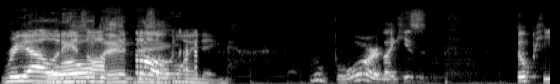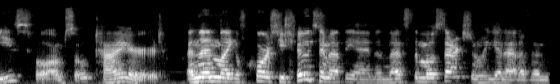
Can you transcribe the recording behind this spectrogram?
Reality is World often ending. disappointing. so bored. Like he's so peaceful. I'm so tired. And then like of course he shoots him at the end, and that's the most action we get out of him.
